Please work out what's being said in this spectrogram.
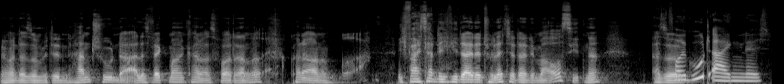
Wenn man da so mit den Handschuhen da alles wegmachen kann, was vorher dran war. Keine Ahnung. Ich weiß halt nicht, wie deine Toilette dann immer aussieht, ne? Also, Voll gut eigentlich.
